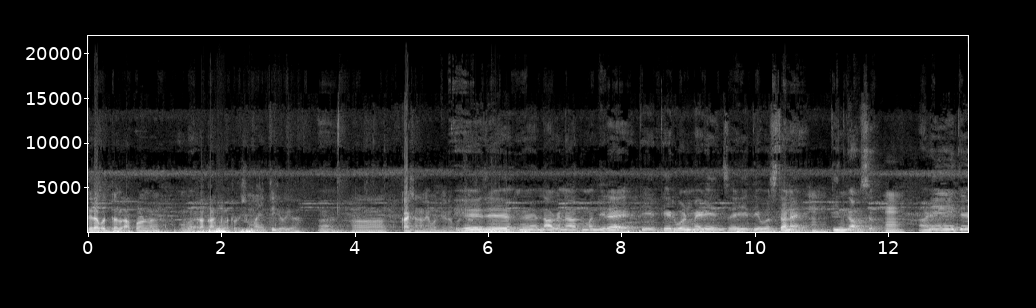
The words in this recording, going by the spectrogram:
मंदिराबद्दल आपण काकांकडून थोडीशी माहिती घेऊया. काय सांगाल या मंदिराबद्दल? हे जे नागनाथ मंदिर आहे ते तेरवण मेढेचं हे देवस्थान आहे. तीन गावचं. आणि ते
